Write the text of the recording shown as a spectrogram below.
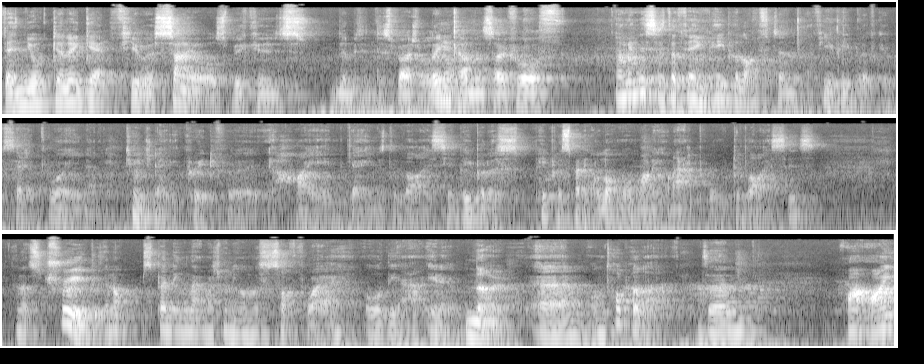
then you're going to get fewer sales because limited disposable income and so forth. I mean, this is the thing. People often, a few people have said, well, you know, 280 quid for a high-end games device. You know, people are people are spending a lot more money on Apple devices, and that's true. But they're not spending that much money on the software or the, you know, No. um, on top of that. And, um, I, I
